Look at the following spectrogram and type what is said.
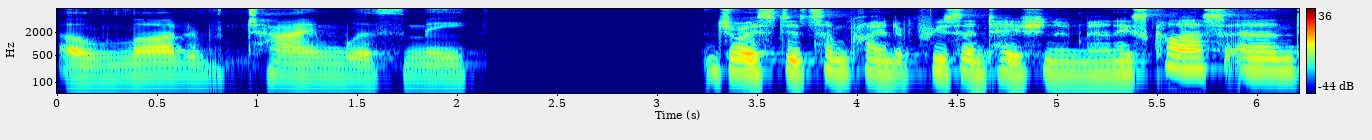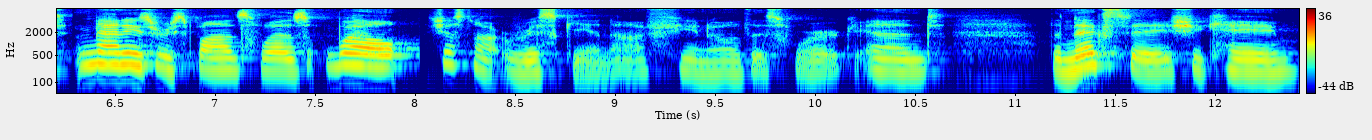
a lot of time with me Joyce did some kind of presentation in Manny's class, and Manny's response was, Well, just not risky enough, you know, this work. And the next day she came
